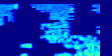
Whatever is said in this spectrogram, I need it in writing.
just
